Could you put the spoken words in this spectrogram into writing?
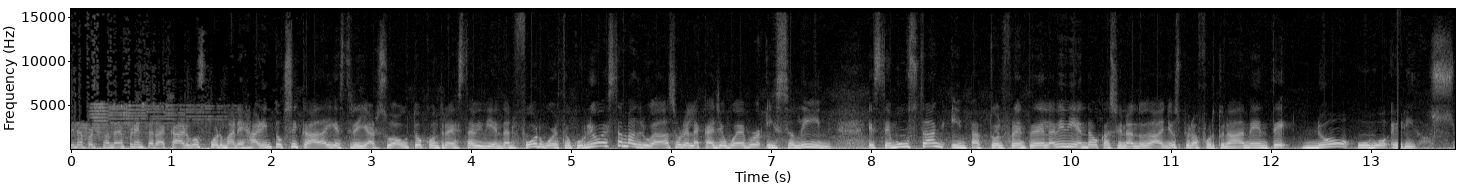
Una persona enfrentará cargos por manejar intoxicada y estrellar su auto contra esta vivienda en Fort Worth. Ocurrió esta madrugada sobre la calle Weber y Celine. Este Mustang impactó el frente de la vivienda ocasionando daños, pero afortunadamente no hubo heridos.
